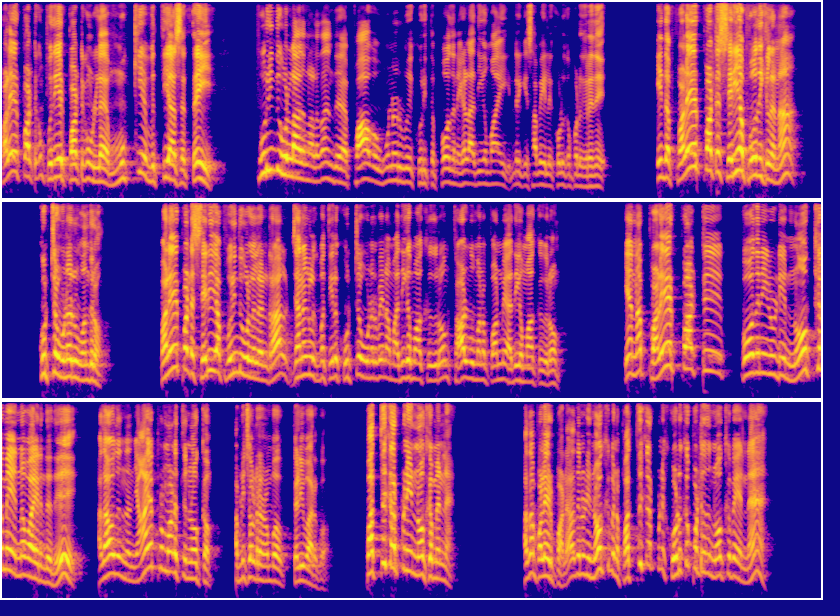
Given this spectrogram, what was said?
பழைய ஏற்பாட்டுக்கும் புதிய ஏற்பாட்டுக்கும் உள்ள முக்கிய வித்தியாசத்தை புரிந்து கொள்ளாதனால தான் இந்த பாவ உணர்வு குறித்த போதனைகள் அதிகமாக இன்றைக்கு சபையில் கொடுக்கப்படுகிறது. இந்த பழைய ஏற்பாட்டை சரியாக போதிக்கலைன்னா குற்ற உணர்வு வந்துடும் பழைய ஏற்பாட்டை சரியாக புரிந்து கொள்ளலை என்றால் ஜனங்களுக்கு மத்தியில் குற்ற உணர்வை நாம் அதிகமாக்குகிறோம் தாழ்வு மனப்பான்மை அதிகமாக்குகிறோம். ஏன்னா பழைய ஏற்பாட்டு போதனைகளுடைய நோக்கமே என்னவா இருந்தது? அதாவது இந்த நியாயப்பிரமாணத்தின் நோக்கம். அப்படி சொல்கிறேன் ரொம்ப தெளிவாக இருக்கும். பத்து கற்பனையின் நோக்கம் என்ன? அதான் பழைய ஏற்பாடு. அதனுடைய நோக்கம் என்ன? பத்து கற்பனை கொடுக்கப்பட்டது நோக்கமே என்ன?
